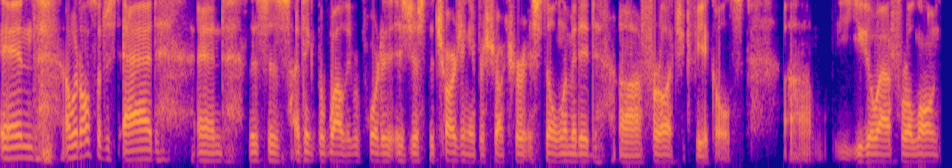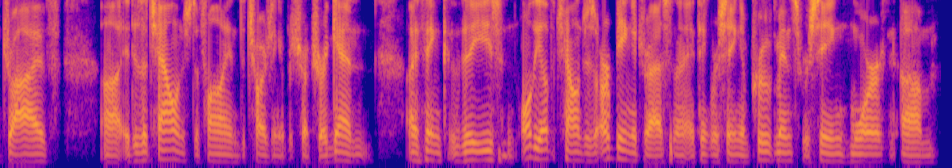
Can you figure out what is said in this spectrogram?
And I would also just add, and this is, I think, the widely reported, is just the charging infrastructure is still limited uh, for electric vehicles. Um, you go out for a long drive, uh, it is a challenge to find the charging infrastructure. Again, I think these and all the other challenges are being addressed, and I think we're seeing improvements. We're seeing more um,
